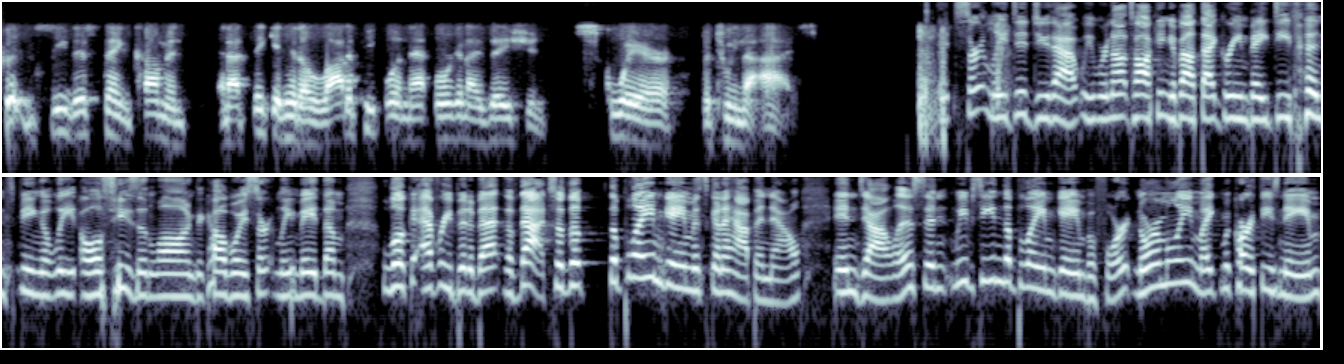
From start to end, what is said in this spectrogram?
couldn't see this thing coming, and I think it hit a lot of people in that organization square between the eyes. It certainly did do that. We were not talking about that Green Bay defense being elite all season long. The Cowboys certainly made them look every bit of that. So the, the blame game is going to happen now in Dallas. And we've seen the blame game before. Normally, Mike McCarthy's name,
